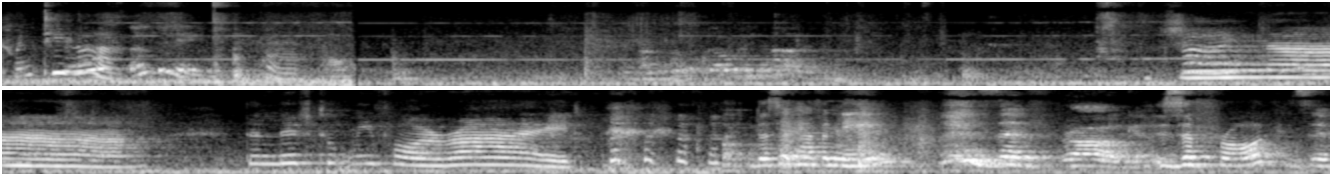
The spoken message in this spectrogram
20 lah. Opening. Hmm. Gina, the lift took me for a ride. Does it have a name? The frog. The frog? The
